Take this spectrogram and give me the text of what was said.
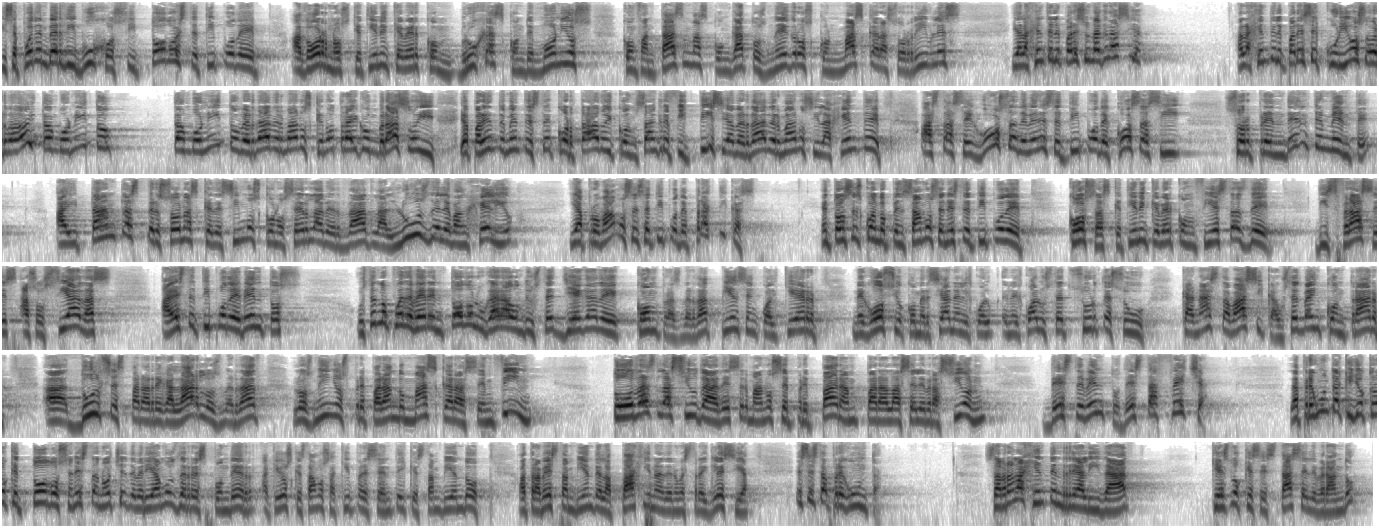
y se pueden ver dibujos y todo este tipo de adornos que tienen que ver con brujas, con demonios, con fantasmas, con gatos negros, con máscaras horribles. Y a la gente le parece una gracia. A la gente le parece curioso, ¿verdad? ¡Ay, tan bonito! Tan bonito, ¿verdad, hermanos? Que no traiga un brazo y, y, aparentemente esté cortado y con sangre ficticia, ¿verdad, hermanos? Y la gente hasta se goza de ver ese tipo de cosas y sorprendentemente hay tantas personas que decimos conocer la verdad, la luz del Evangelio, y aprobamos ese tipo de prácticas. Entonces, cuando pensamos en este tipo de cosas que tienen que ver con fiestas de disfraces asociadas a este tipo de eventos, usted lo puede ver en todo lugar a donde usted llega de compras, ¿verdad? Piensa en cualquier negocio comercial en el cual, en el cual usted surte su canasta básica. Usted va a encontrar ah, dulces para regalarlos, ¿verdad? Los niños preparando máscaras, en fin. Todas las ciudades, hermanos, se preparan para la celebración de este evento, de esta fecha. La pregunta que yo creo que todos en esta noche deberíamos de responder, aquellos que estamos aquí presentes y que están viendo a través también de la página de nuestra iglesia, es esta pregunta. ¿Sabrá la gente en realidad qué es lo que se está celebrando?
